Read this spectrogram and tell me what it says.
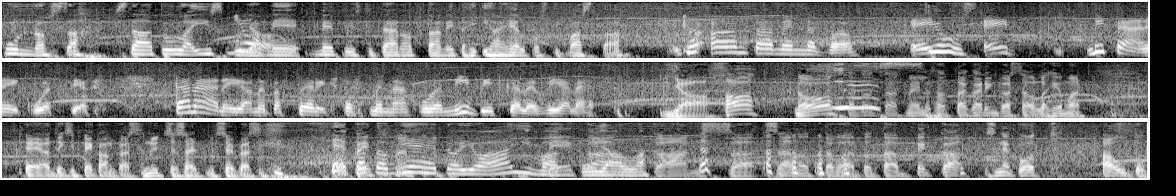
kunnossa. Saa tulla iskuja, Joo. me, me pystytään ottaa niitä ihan helposti vastaan. No, antaa mennä vaan. Ei, Just. ei, mitään ei kuule, tiedätkö. Tänään ei anneta periksi, tästä mennään kuule niin pitkälle vielä, että Jaha. No, yes. katsotaan. Meillä saattaa Karin kanssa olla hieman, ei, anteeksi Pekan kanssa. Nyt sä sait mut sekaisin. Kato, miehet on jo aivan kujalla. Pekan kanssa sanottavaa. Tota, Pekka, sinä kun oot auto,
